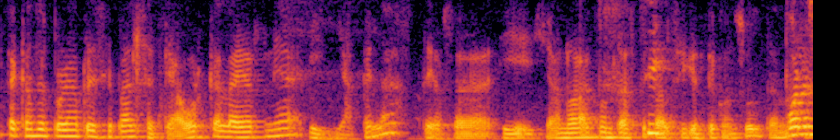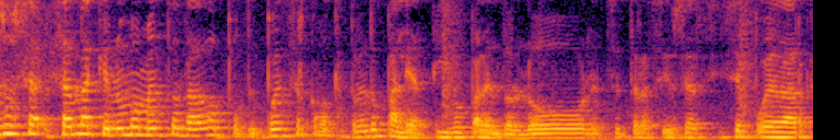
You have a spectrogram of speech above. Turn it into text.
atacando el problema principal, se te ahorca la hernia y ya pelaste, o sea, y ya no la contaste para la siguiente consulta. Por eso se, habla que en un momento dado puede ser como tratamiento paliativo para el dolor, etcétera, sí, o sea, sí se puede dar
